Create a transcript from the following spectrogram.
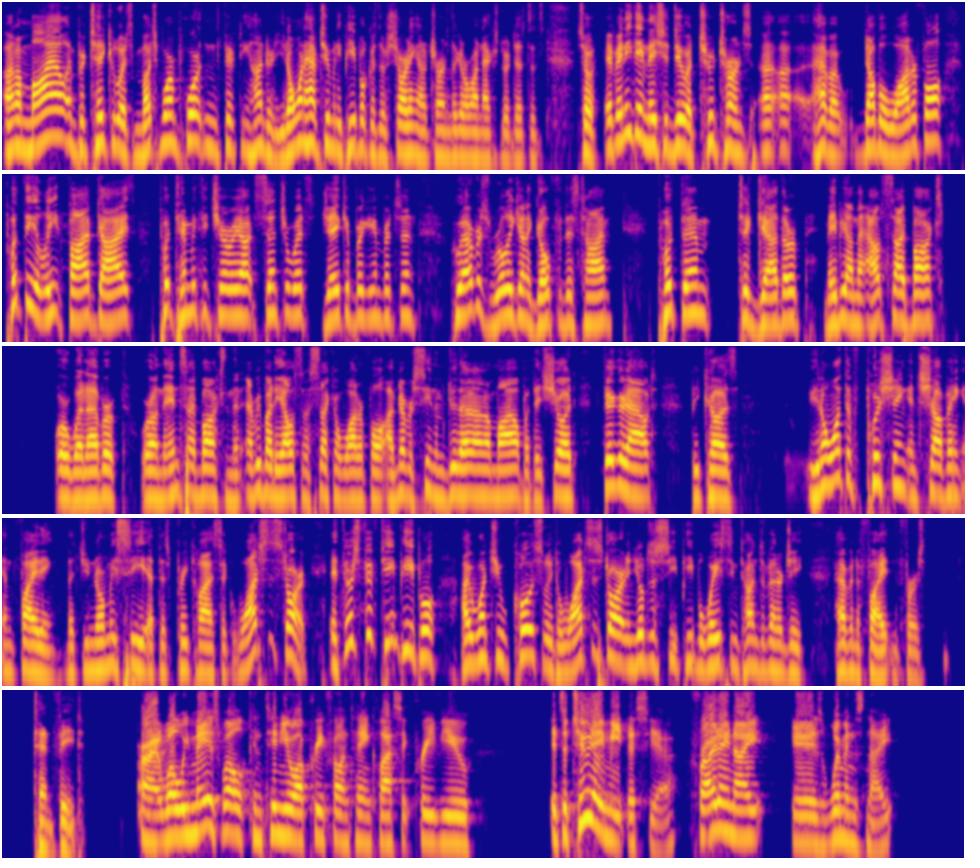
on a mile in particular, it's much more important than 1500. You don't want to have too many people because they're starting on a turn. They're going to run extra distance. So if anything, they should do a two turns, uh, uh, have a double waterfall. Put the elite five guys. Put Timothy Cheruiyot, Centrowitz, Jakob Ingebrigtsen, whoever's really going to go for this time. Put them together, maybe on the outside box or whatever, or on the inside box, and then everybody else in a second waterfall. I've never seen them do that on a mile, but they should figure it out because you don't want the pushing and shoving and fighting that you normally see at this pre-classic. Watch the start. If there's 15 people, I want you closely to watch the start, and you'll just see people wasting tons of energy having to fight in the first 10 feet. All right. Well, we may as well continue our Prefontaine Classic preview. It's a two day meet this year. Friday night is women's night,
